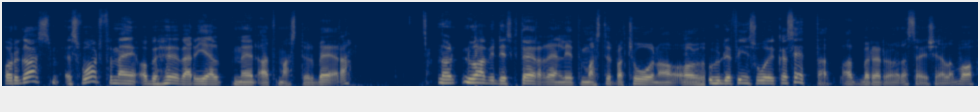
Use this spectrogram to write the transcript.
Orgasm är svårt för mig och behöver hjälp med att masturbera. Nu har vi diskuterat en lite masturbation och, och, hur det finns olika sätt att, att börja röra sig själv och,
